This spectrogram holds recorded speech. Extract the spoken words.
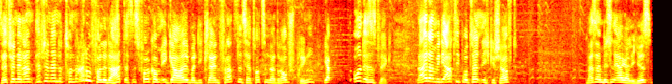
Selbst wenn er, selbst wenn er eine Tornado-Falle da hat, das ist vollkommen egal, weil die kleinen Fratzels ja trotzdem da drauf springen. Ja, und es ist weg. Leider haben wir die 80% nicht geschafft. Was ein bisschen ärgerlich ist.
